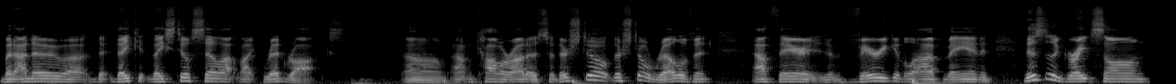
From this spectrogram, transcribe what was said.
but I know uh, th- they they still sell out like Red Rocks um, out in Colorado. So they're still they're still relevant out there. It's a very good live band, and this is a great song.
